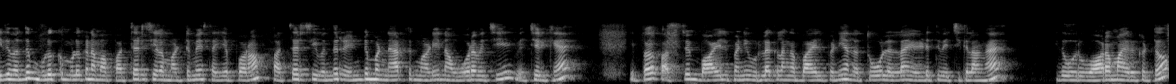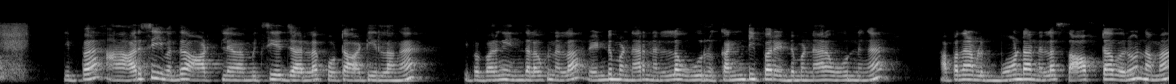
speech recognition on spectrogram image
இது வந்து முழுக்க முழுக்க நம்ம பச்சரிசியில் மட்டுமே செய்ய போகிறோம் பச்சரிசி வந்து ரெண்டு மணி நேரத்துக்கு முன்னாடி நான் ஊற வச்சு வச்சுருக்கேன். இப்போ ஃபஸ்ட்டு பாயில் பண்ணி உருளைக்கிழங்க பாயில் பண்ணி அந்த தோல் எல்லாம் எடுத்து வச்சுக்கலாங்க. இது ஒரு ஓரமாக இருக்கட்டும். இப்போ அரிசி வந்து ஆட்டில் மிக்சியை ஜாரில் போட்டு ஆட்டிடலாங்க இப்போ பாருங்கள் இந்த அளவுக்கு நல்லா ரெண்டு மணி நேரம் நல்லா ஊறணும். கண்டிப்பாக ரெண்டு மணி நேரம் ஊறணுங்க. அப்போ தான் நம்மளுக்கு போண்டா நல்லா சாஃப்டாக வரும். நம்ம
